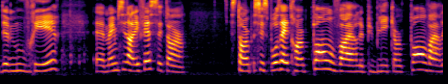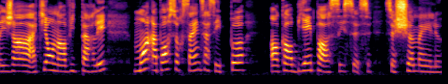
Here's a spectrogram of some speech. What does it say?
de, m'ouvrir, Euh, même si dans les faits, c'est un... C'est, un, c'est supposé être un pont vers le public, un pont vers les gens à qui on a envie de parler. Moi, à part sur scène, ça s'est pas encore bien passé, ce, ce, ce chemin-là.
